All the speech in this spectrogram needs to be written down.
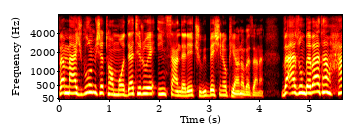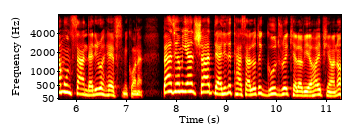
و مجبور میشه تا مدتی روی این صندلی چوبی بشینه و پیانو بزنه و از اون به بعد هم همون صندلی رو حفظ می‌کنه بعضی میگن شاید دلیل تسلط گولد روی کلاویه های پیانو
